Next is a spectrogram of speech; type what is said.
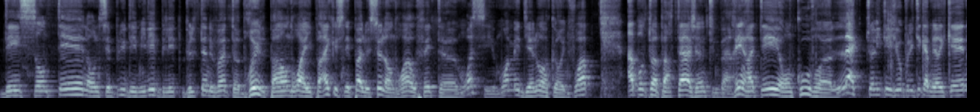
des centaines, on ne sait plus, des milliers de bulletins de vote brûlent par endroit. Il paraît que ce n'est pas le seul endroit. Au fait, euh, moi, c'est Mohamed Diallo encore une fois. Abonne-toi, partage, hein, tu ne vas rien rater. On couvre l'actualité géopolitique américaine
